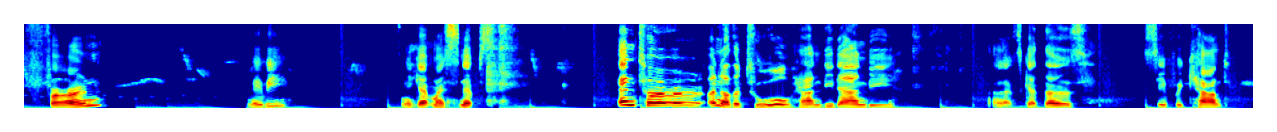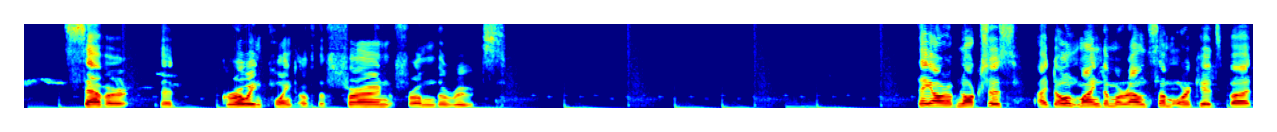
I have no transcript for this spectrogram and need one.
fern? Maybe? Let me get my snips. Enter another tool, handy dandy. And let's get those, see if we can't sever the growing point of the fern from the roots. They are obnoxious. I don't mind them around some orchids, but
